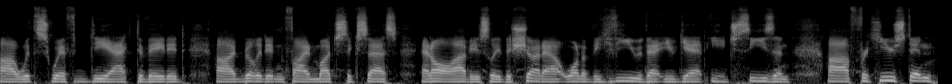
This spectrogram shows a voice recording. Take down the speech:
uh, with Swift deactivated. Uh, really didn't find much success at all. Obviously, the shutout, one of the few that you get each season. Uh, for Houston,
